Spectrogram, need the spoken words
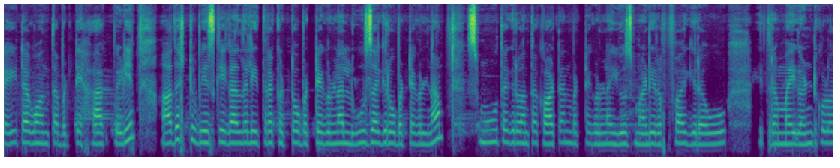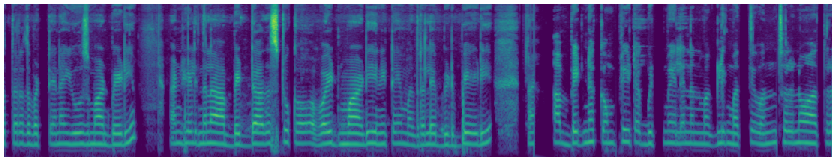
ಟೈಟ್ ಆಗುವಂಥ ಬಟ್ಟೆ ಹಾಕಬೇಡಿ. ಆದಷ್ಟು ಬೇಸಿಗೆಗಾಲದಲ್ಲಿ ಈ ಥರ ಕಟ್ಟೋ ಬಟ್ಟೆಗಳನ್ನ ಲೂಸ್ ಆಗಿರೋ ಬಟ್ಟೆಗಳನ್ನ ಸ್ಮೂತ್ ಆಗಿರೋವಂಥ ಕಾಟನ್ ಬಟ್ಟೆಗಳನ್ನ ಯೂಸ್ ಮಾಡಿ ರಫ್ ಆಗಿರೋವು ಈ ಥರ ಮೈಗೆ ಅಂಟ್ಕೊಳ್ಳೋ ಥರದ ಬಟ್ಟೆನ ಯೂಸ್ ಮಾಡಬೇಡಿ. ಆ್ಯಂಡ್ ಹೇಳಿದ್ನಲ್ಲ, ಆ ಬೆಡ್ ಆದಷ್ಟು ಕ ಅವಾಯ್ಡ್ ಮಾಡಿ ಎನಿ ಟೈಮ್ ಅದರಲ್ಲೇ ಬಿಡಬೇಡಿ. ಆ ಬೆಡ್ನ ಕಂಪ್ಲೀಟಾಗಿ ಬಿಟ್ಟ ಮೇಲೆ ನನ್ನ ಮಗಳಿಗೆ ಮತ್ತೆ ಒಂದು ಸಲನೂ ಆ ಥರ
